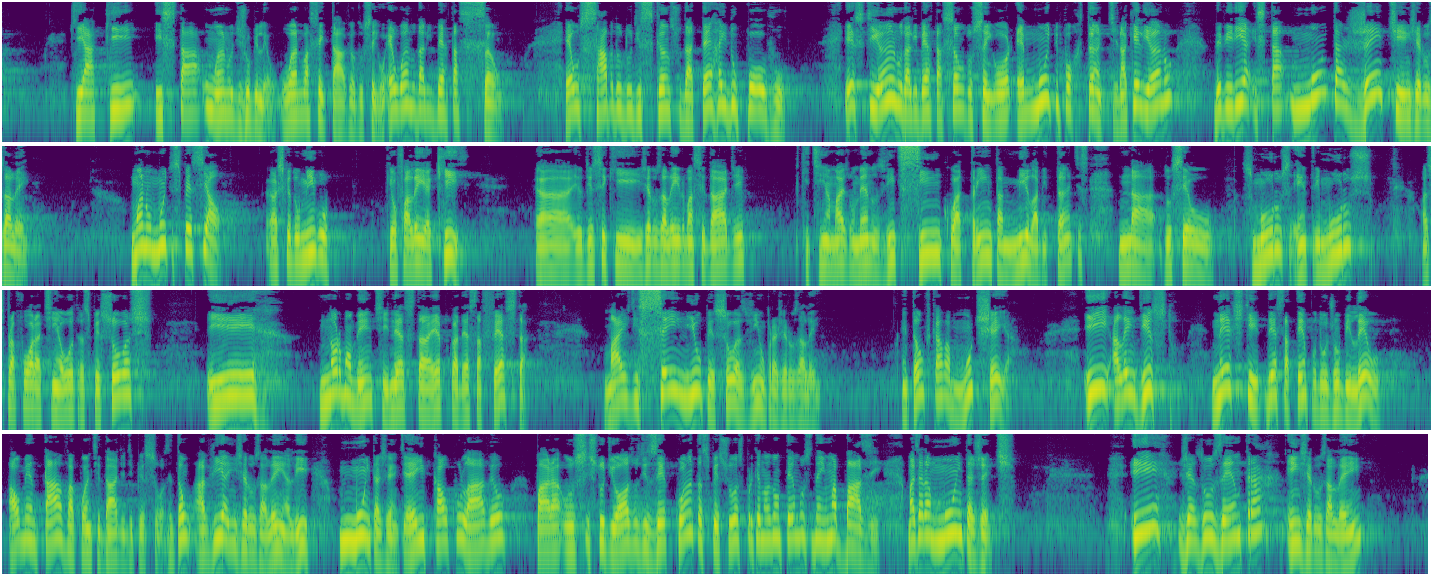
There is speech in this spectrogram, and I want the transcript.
que aqui está um ano de jubileu, o ano aceitável do Senhor. É o ano da libertação. É o sábado do descanso da terra e do povo. Este ano da libertação do Senhor é muito importante. Naquele ano deveria estar muita gente em Jerusalém. Um ano muito especial. Acho que domingo que eu falei aqui, Uh, eu disse que Jerusalém era uma cidade que tinha mais ou menos 25 a 30 mil habitantes na, dos seus muros, entre muros, mas para fora tinha outras pessoas. E normalmente nesta época dessa festa, mais de 100 mil pessoas vinham para Jerusalém. Então ficava muito cheia. E, além disto, neste, nesse tempo do jubileu, aumentava a quantidade de pessoas. Então, havia em Jerusalém ali muita gente. É incalculável para os estudiosos dizer quantas pessoas, porque nós não temos nenhuma base. Mas era muita gente. E Jesus entra em Jerusalém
